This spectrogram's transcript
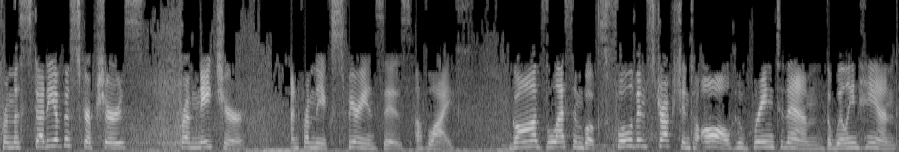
from the study of the scriptures, from nature, and from the experiences of life. God's lesson books full of instruction to all who bring to them the willing hand,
